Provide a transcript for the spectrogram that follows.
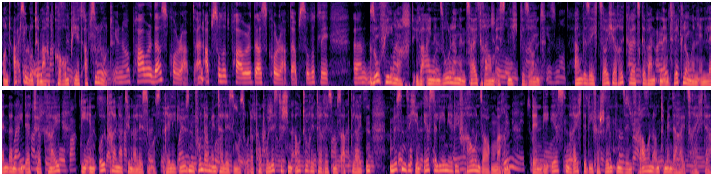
und absolute Macht korrumpiert absolut. So viel Macht über einen so langen Zeitraum ist nicht gesund. Angesichts solcher rückwärtsgewandten Entwicklungen in Ländern wie der Türkei, die in Ultranationalismus, religiösen Fundamentalismus oder populistischen Autoritarismus abgleiten, müssen sich in erster Linie die Frauen Sorgen machen. Denn die ersten Rechte, die verschwinden, sind Frauen- und Minderheitsrechte.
